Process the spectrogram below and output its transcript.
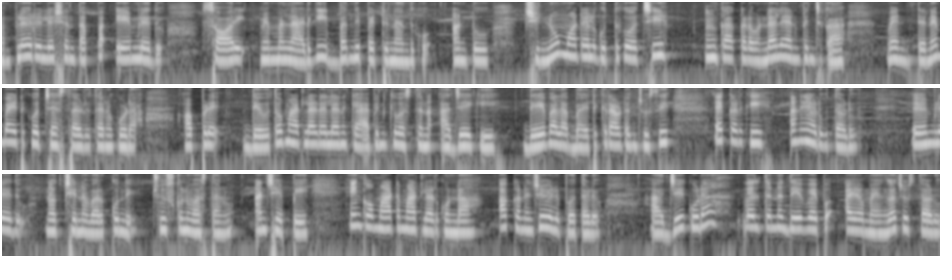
ఎంప్లాయీ రిలేషన్ తప్ప ఏం లేదు. సారీ మిమ్మల్ని అడిగి ఇబ్బంది పెట్టినందుకు అంటూ చిన్ను మాటలు గుర్తుకు వచ్చి ఇంకా అక్కడ ఉండాలి అనిపించక వెంటనే బయటకు వచ్చేస్తాడు తను కూడా. అప్పుడే దేవ్తో మాట్లాడాలని క్యాబిన్కి వస్తున్న అజయ్కి దేవ్ అలా బయటికి రావడం చూసి ఎక్కడికి అని అడుగుతాడు. ఏం లేదు నాకు చిన్న వర్క్ ఉంది చూసుకుని వస్తాను అని చెప్పి ఇంకో మాట మాట్లాడకుండా అక్కడి నుంచి వెళ్ళిపోతాడు. అజయ్ కూడా వెళ్తున్న దేవ్ వైపు అయోమయంగా చూస్తాడు.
